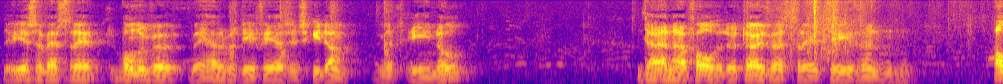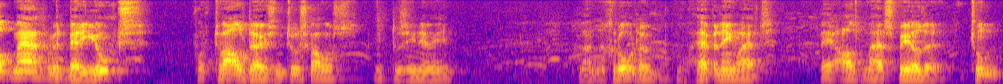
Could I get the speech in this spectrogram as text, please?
De eerste wedstrijd wonnen we bij Herbert DVS in Schiedam met 1-0. Daarna volgde de thuiswedstrijd tegen Alkmaar met Barry Hughes voor 12.000 toeschouwers. Ik zien heen. Wat een grote happening werd. Bij Alkmaar speelde toen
